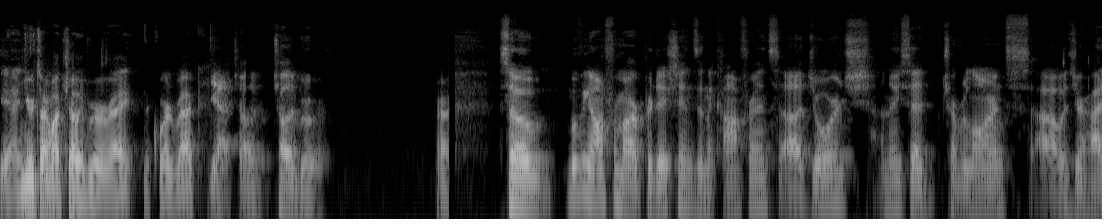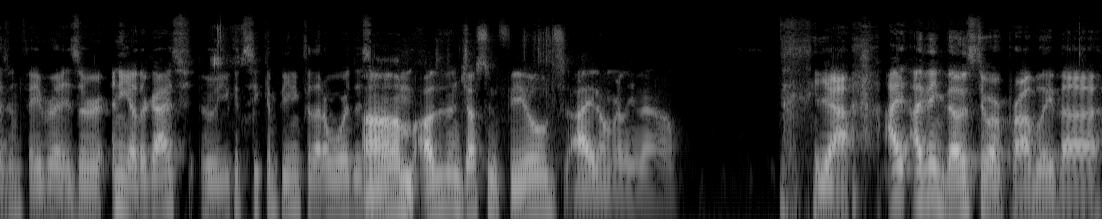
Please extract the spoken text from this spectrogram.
Yeah, and you were talking about Charlie Brewer, right? The quarterback. Yeah, Charlie Charlie Brewer. All right. So moving on from our predictions in the conference, uh, George, I know you said Trevor Lawrence uh, was your Heisman favorite. Is there any other guys who you could see competing for that award this year? Um, other than Justin Fields, I don't really know. yeah, I, I think those two are probably the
